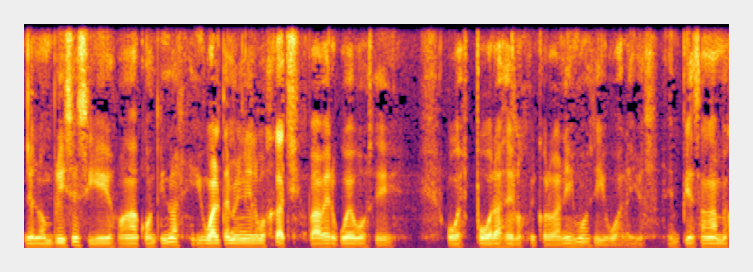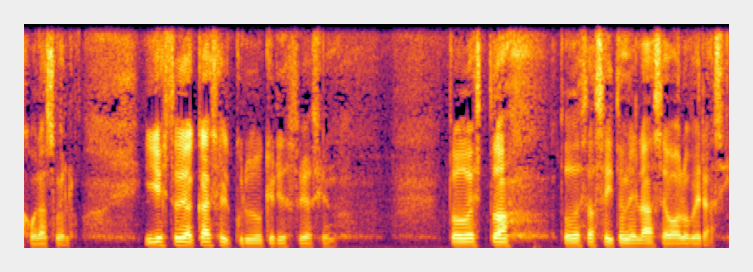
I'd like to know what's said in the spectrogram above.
lombrices y ellos van a continuar. Igual también en el boscache va a haber huevos de o esporas de los microorganismos y igual ellos empiezan a mejorar suelo. Y esto de acá es el crudo que ahorita estoy haciendo. Todo esto, todo esta 6 toneladas se va a volver así,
